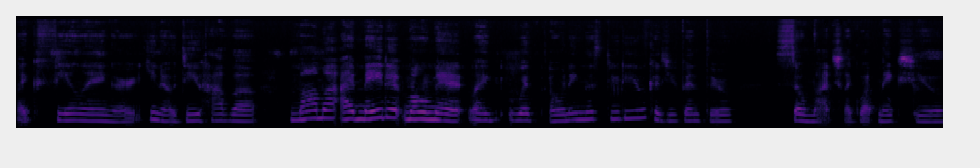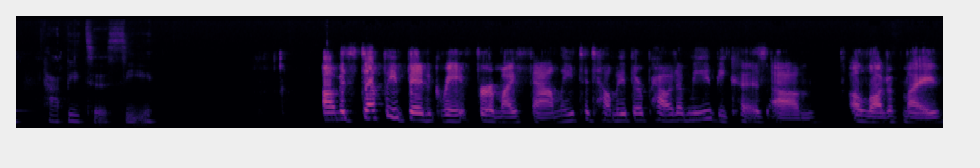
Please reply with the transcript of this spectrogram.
like feeling or, you know, do you have a mama, I made it moment like with owning the studio because you've been through so much. Like what makes you happy to see? Um, it's definitely been great for my family to tell me they're proud of me because um, a lot of my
